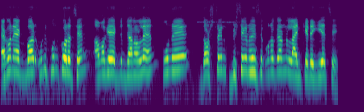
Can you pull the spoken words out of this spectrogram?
এখন একবার উনি ফোন করেছেন, আমাকে একজন জানালেন ফোনে দশ সেকেন্ড বিশ সেকেন্ড হয়েছে, কোনো কারণে লাইন কেটে গিয়েছে।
